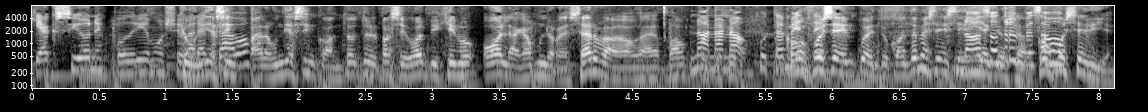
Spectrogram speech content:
qué acciones podríamos llevar a se, cabo. para un día se encontró entre el pase de golpe y dijimos, hola, hagamos una reserva. vamos- No, no, no, justamente. ¿Cómo fue ese encuentro? Contame ese, ese día. Nosotros que, o sea, ¿Cómo fue ese día?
